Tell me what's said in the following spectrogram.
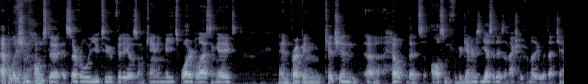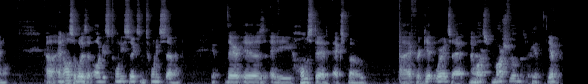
Appalachian Homestead has several YouTube videos on canning meats, water glassing eggs, and prepping kitchen uh, help. That's awesome for beginners. Yes, it is. I'm actually familiar with that channel. Uh, and also, what is it? August 26th and 27th. Yep. There is a homestead expo. I forget where it's at. Marsh, Marshville, Missouri. Yep. Just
